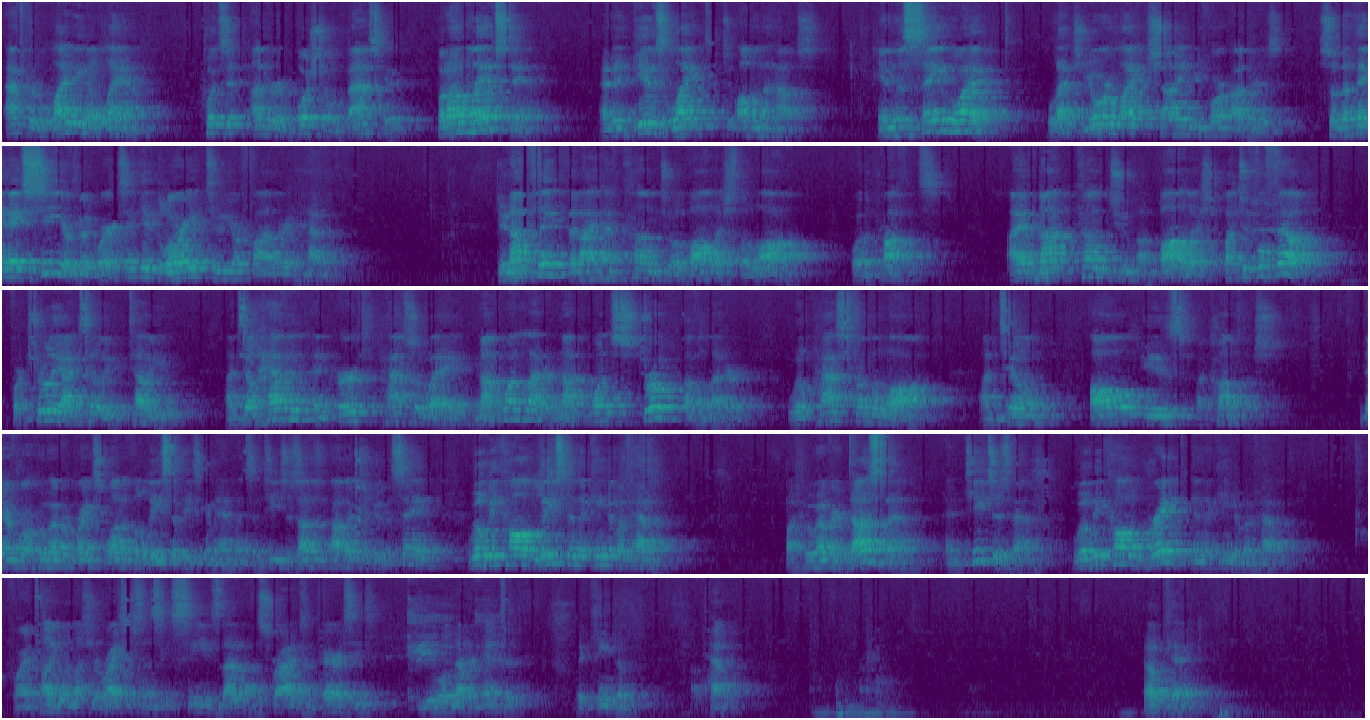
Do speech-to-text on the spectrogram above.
after lighting a lamp, puts it under a bushel basket, but on a lampstand, and it gives light to all in the house. In the same way, let your light shine before others, so that they may see your good works and give glory to your Father in heaven. Do not think that I have come to abolish the law or the prophets. I have not come to abolish, but to fulfill. For truly I tell you, tell you, until heaven and earth pass away, not one letter, not one stroke of a letter will pass from the law until all is accomplished. Therefore, whoever breaks one of the least of these commandments and teaches others, to do the same will be called least in the kingdom of heaven. But whoever does them and teaches them will be called great in the kingdom of heaven. For I tell you, unless your righteousness exceeds that of the scribes and Pharisees, you will never enter the kingdom of heaven. Okay.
